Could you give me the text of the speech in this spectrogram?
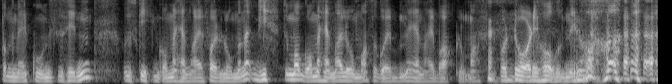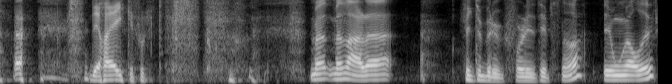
på den mer komiske siden. Og du skal ikke gå med henda i forlommene. Hvis du må gå med henda i lomma, så gå med henda i baklomma. For dårlig holdning. det har jeg ikke fulgt. Men, men er det Fikk du bruk for de tipsene da? I ung alder?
